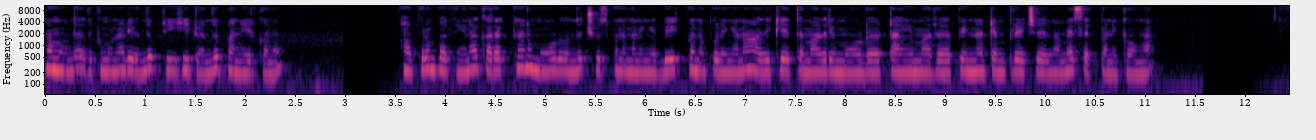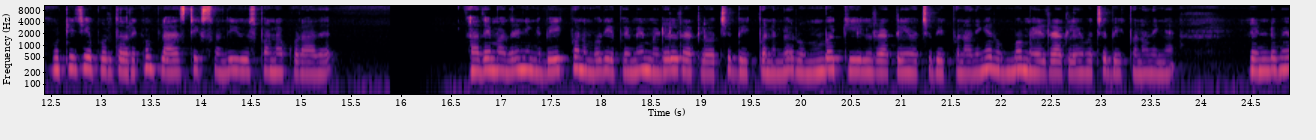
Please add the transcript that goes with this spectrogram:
நம்ம வந்து அதுக்கு முன்னாடி வந்து ப்ரீ ஹீட் வந்து பண்ணியிருக்கணும். அப்புறம் பார்த்தீங்கன்னா கரெக்டான மோடு வந்து சூஸ் பண்ணுங்கள் நீங்கள் பேக் பண்ண போகிறீங்கன்னா அதுக்கேற்ற மாதிரி மோடு டைமரு பின்ன டெம்பரேச்சர் எல்லாமே செட் பண்ணிக்கோங்க. ஓடிஜியை பொறுத்த வரைக்கும் பிளாஸ்டிக்ஸ் வந்து யூஸ் பண்ணக்கூடாது. அதே மாதிரி நீங்கள் பேக் பண்ணும்போது எப்போயுமே மிடில் ரேக்கில் வச்சு பேக் பண்ணுங்கள் ரொம்ப கீழ் ரேக்லேயும் வச்சு பேக் பண்ணாதீங்க. ரொம்ப மேல் ரேக்லேயும் வச்சு பேக் பண்ணாதீங்க. ரெண்டுமே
